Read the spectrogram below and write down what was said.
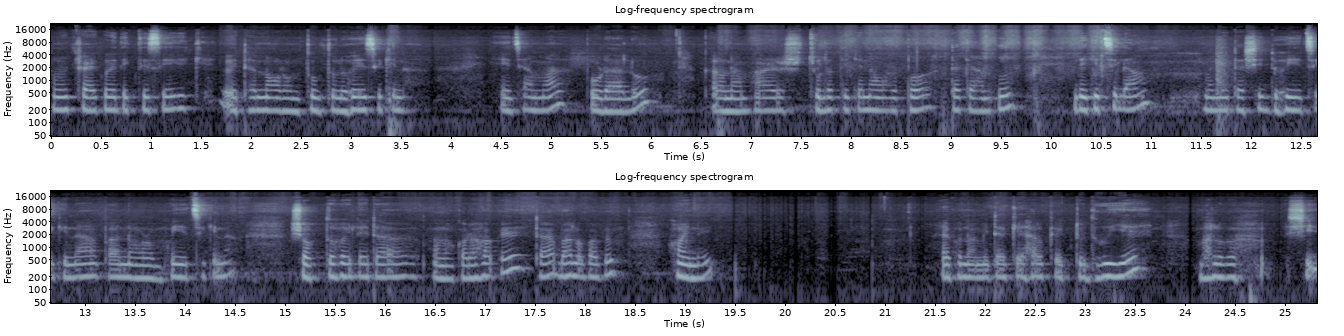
আমি ট্রাই করে দেখতেছি এটা নরম তুলতুলো হয়েছে কিনা? এই যে আমার পোড়া আলু। কারণ আমার চুলা থেকে নেওয়ার পর এটাকে আমি দেখেছিলাম মানে এটা সিদ্ধ হয়েছে কিনা বা নরম হয়েছে কিনা। শক্ত হইলে এটা মনে করা হবে, এটা ভালোভাবে হয় নাই। এখন আমি এটাকে হালকা একটু ধুয়ে ভালোভাবে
